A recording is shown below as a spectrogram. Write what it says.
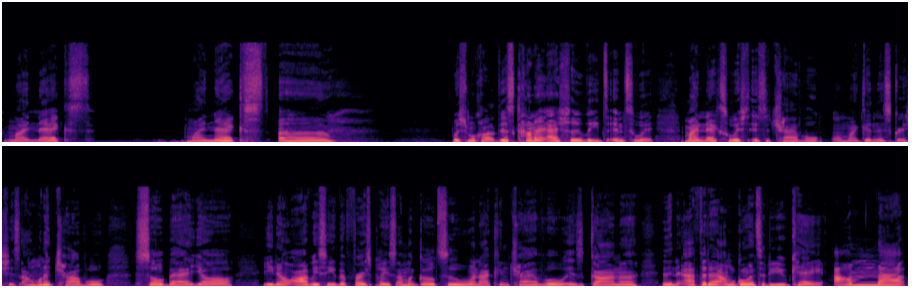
my next, my next uh which call it? This kind of actually leads into it. My next wish is to travel. Oh my goodness gracious. I want to travel so bad, y'all. You know, obviously the first place I'm going to go to when I can travel is Ghana. And then after that, I'm going to the UK. I'm not,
